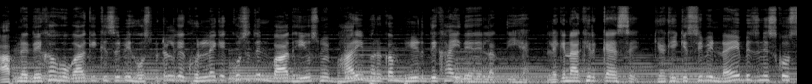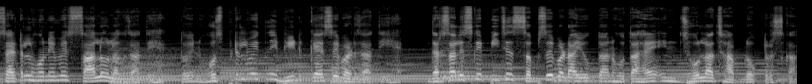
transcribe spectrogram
आपने देखा होगा कि किसी भी हॉस्पिटल के खुलने के कुछ दिन बाद ही उसमें भारी भरकम भीड़ दिखाई देने लगती है। लेकिन आखिर कैसे? क्योंकि किसी भी नए बिज़नेस को सेटल होने में सालों लग जाते हैं। तो इन हॉस्पिटल में इतनी भीड़ कैसे बढ़ जाती है? दरअसल इसके पीछे सबसे बड़ा योगदान होता है इन झोला छाप डॉक्टर्स का।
